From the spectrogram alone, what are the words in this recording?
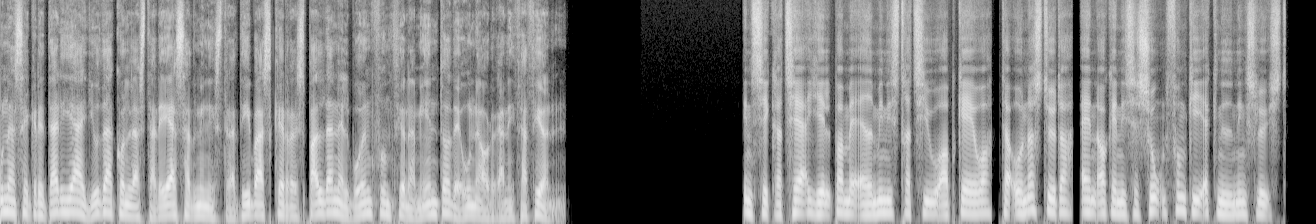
Una secretaria ayuda con las tareas administrativas que respaldan el buen funcionamiento de una organización. En sekretær hjælper med administrative opgaver, der understøtter, at en organisation fungerer gnidningsløst.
